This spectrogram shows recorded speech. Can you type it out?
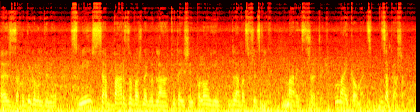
e, z zachodniego Londynu, z miejsca bardzo ważnego dla tutejszej Polonii, dla Was wszystkich. Marek Strzelczyk, My Comments. Zapraszam.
